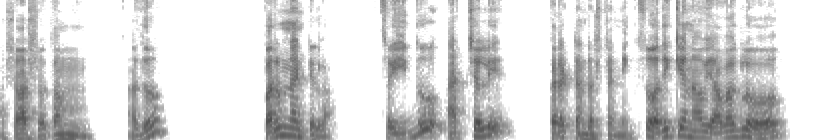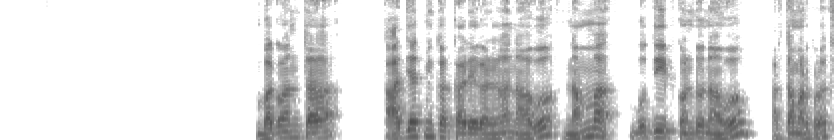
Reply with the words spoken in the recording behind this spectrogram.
ಅಶಾಶ್ವತಂ, ಅದು ಪರ್ಮನೆಂಟ್ ಇಲ್ಲ. ಸೊ ಇದು ಆಕ್ಚುಲಿ ಕರೆಕ್ಟ್ ಅಂಡರ್ಸ್ಟ್ಯಾಂಡಿಂಗ್ ಸೊ ಅದಕ್ಕೆ ನಾವು ಯಾವಾಗ್ಲೂ ಭಗವಂತ ಆಧ್ಯಾತ್ಮಿಕ ಕಾರ್ಯಗಳನ್ನ ನಾವು ನಮ್ಮ ಬುದ್ಧಿ ಇಟ್ಕೊಂಡು ನಾವು ಅರ್ಥ ಮಾಡ್ಕೊಳಕ್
